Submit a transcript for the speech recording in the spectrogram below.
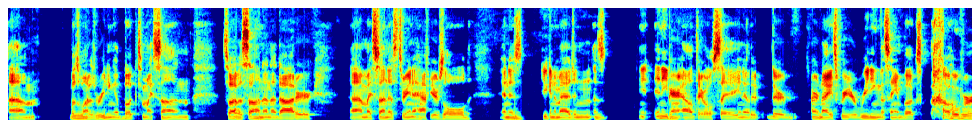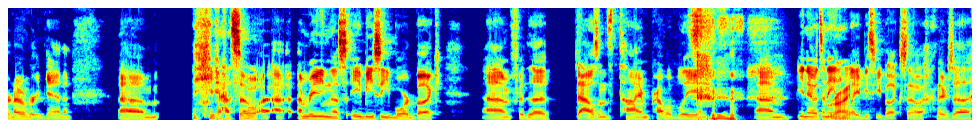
um, was when I was reading a book to my son. So I have a son and a daughter. Uh, my son is three and a half years old, and as you can imagine, as any parent out there will say, you know, there, there are nights where you're reading the same books over and over again, and um, yeah. So I, am reading this ABC board book um, for the thousandth time probably and um, you know it's an animal right. abc book so there's a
